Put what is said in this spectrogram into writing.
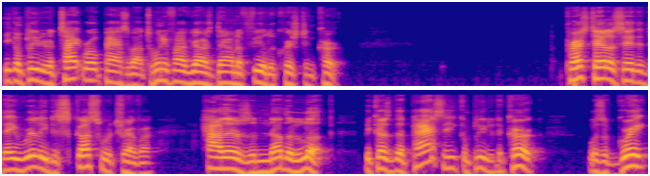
he completed a tightrope pass about 25 yards down the field to Christian Kirk. Press Taylor said that they really discussed with Trevor how there's another look because the pass that he completed to Kirk was a great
